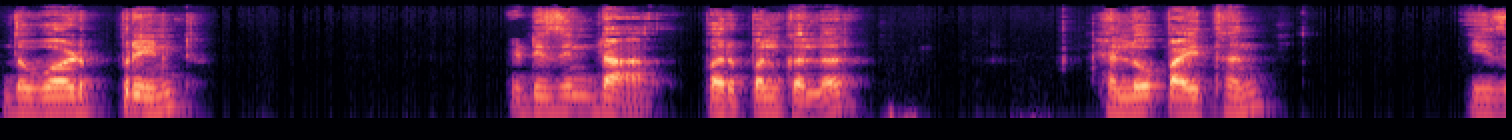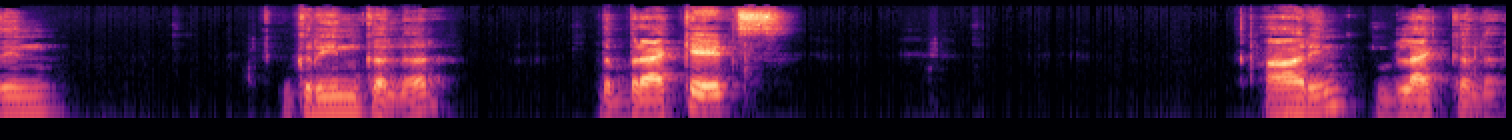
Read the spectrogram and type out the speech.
the word print it is in purple color. Hello Python is in green color. The brackets are in black color.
